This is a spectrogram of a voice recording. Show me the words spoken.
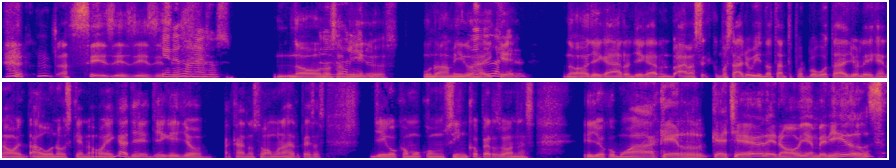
Sí, sí, sí, sí. ¿Quiénes sí. son esos? No, unos amigos. Unos amigos ¿Dónde ahí que? No, llegaron, llegaron. Además, como estaba lloviendo tanto por Bogotá, yo le dije, no, a unos que no, venga, lle- llegue yo, acá nos tomamos unas cervezas. Llegó como con cinco personas y yo como, ah, qué, qué chévere, no, bienvenidos.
